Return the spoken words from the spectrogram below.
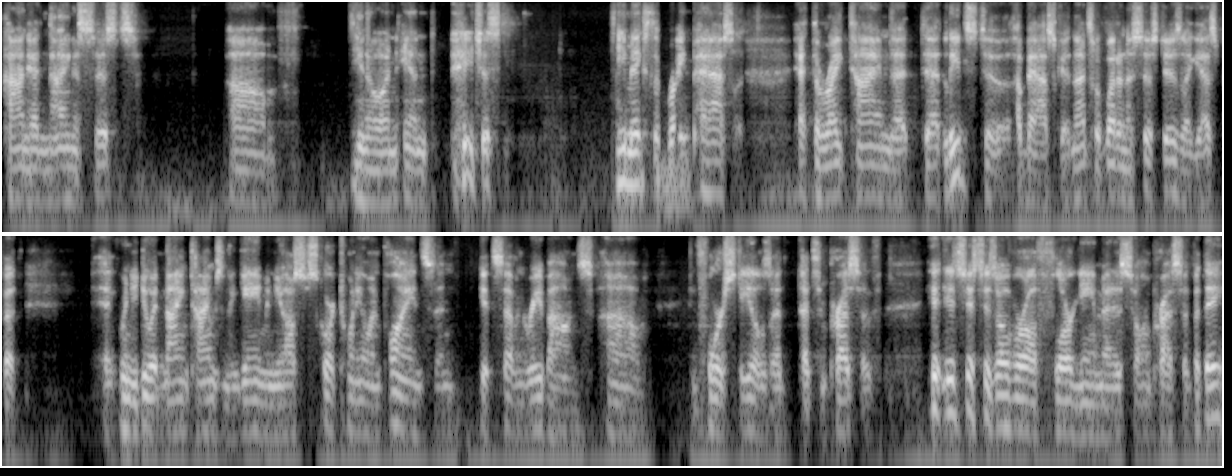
Kon had nine assists. Um, you know, and and he just he makes the right pass at the right time that that leads to a basket, and that's what, what an assist is, I guess. But eh, when you do it nine times in the game, and you also score 21 points and get seven rebounds um, and four steals, that that's impressive. It, it's just his overall floor game that is so impressive. But they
